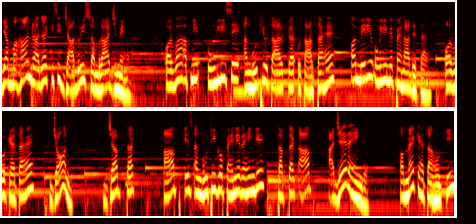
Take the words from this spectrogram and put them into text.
या महान राजा किसी जादुई साम्राज्य में है, और वह अपनी उंगली से अंगूठी उतार कर उतारता है और मेरी उंगली में पहना देता है। और वो कहता है, जॉन, जब तक आप इस अंगूठी को पहने रहेंगे, तब तक आप अजय रहेंगे। और मैं कहता हूँ कि,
